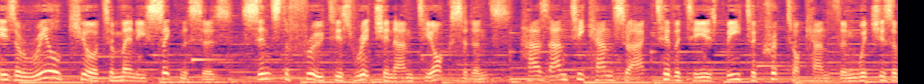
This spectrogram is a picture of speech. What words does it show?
is a real cure to many sicknesses, since the fruit is rich in antioxidants, has anti-cancer activity is beta-cryptoxanthin which is a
